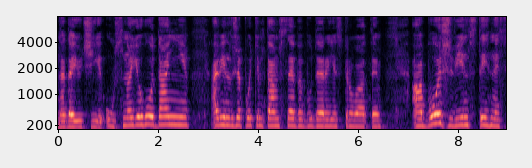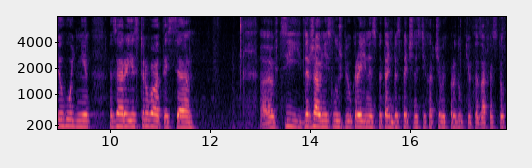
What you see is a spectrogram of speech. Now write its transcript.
надаючи усно його дані, а він вже потім там в себе буде реєструвати. Або ж він встигне сьогодні зареєструватися в цій Державній службі України з питань безпечності харчових продуктів та захисту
